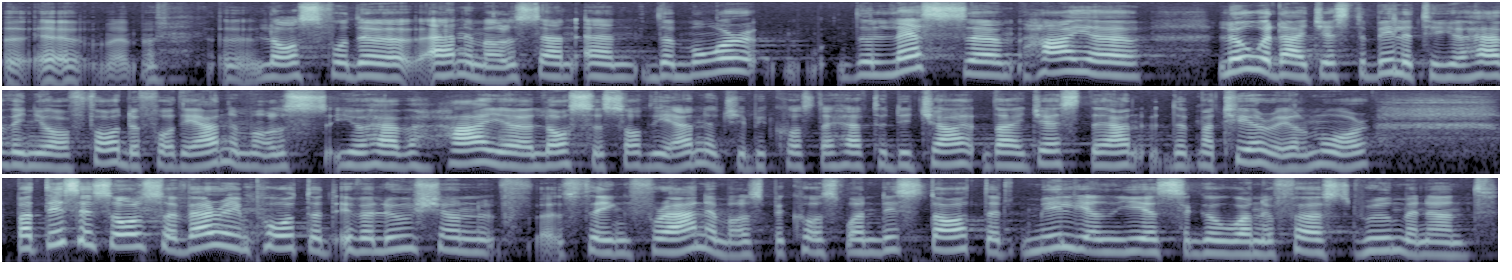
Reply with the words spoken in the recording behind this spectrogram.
uh, loss for the animals, and, and the more, the less um, higher lower digestibility you have in your fodder for the animals, you have higher losses of the energy because they have to digest the, the material more. But this is also a very important evolution thing for animals because when this started million years ago when the first ruminant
